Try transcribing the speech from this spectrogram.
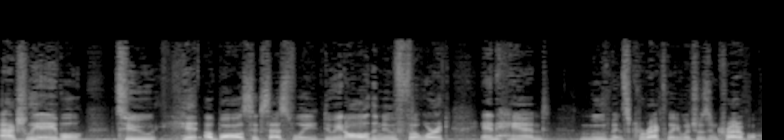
actually able to hit a ball successfully, doing all the new footwork and hand movements correctly, which was incredible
